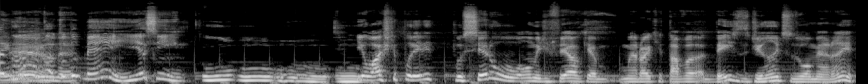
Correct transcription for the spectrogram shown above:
Ben Não, morreu, tá né? tudo bem. E assim, o. o, o, o- E eu acho que por ele, por ser o Homem de Ferro, que é um herói que tava desde antes do Homem-Aranha,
